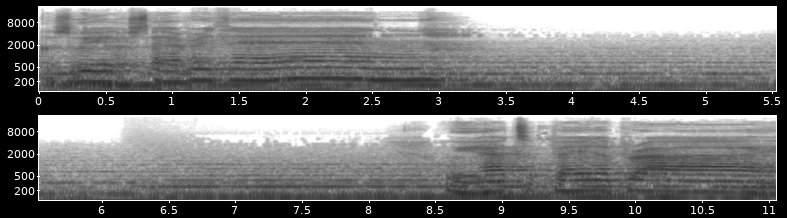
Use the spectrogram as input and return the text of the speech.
Cause we lost everything. Had to pay the price.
